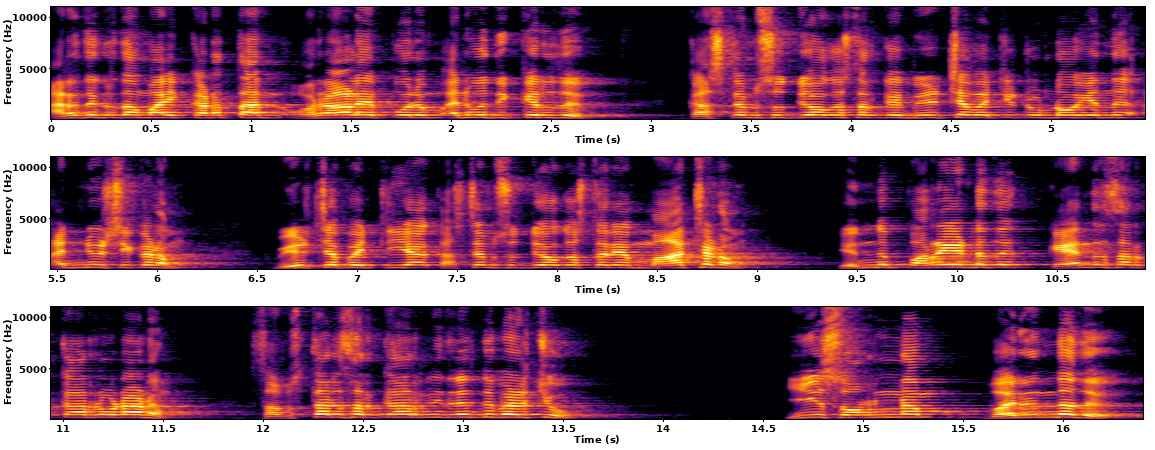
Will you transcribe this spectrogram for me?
അനധികൃതമായി കടത്താൻ ഒരാളെ പോലും അനുവദിക്കരുത്. കസ്റ്റംസ് ഉദ്യോഗസ്ഥർക്ക് വീഴ്ച പറ്റിയിട്ടുണ്ടോ എന്ന് അന്വേഷിക്കണം. വീഴ്ച പറ്റിയ കസ്റ്റംസ് ഉദ്യോഗസ്ഥരെ മാറ്റണം എന്ന് പറയേണ്ടത് കേന്ദ്ര സർക്കാരിനോടാണ്. സംസ്ഥാന സർക്കാരിന് ഇതിലെന്ത് പിഴച്ചു? ഈ സ്വർണം വരുന്നത്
